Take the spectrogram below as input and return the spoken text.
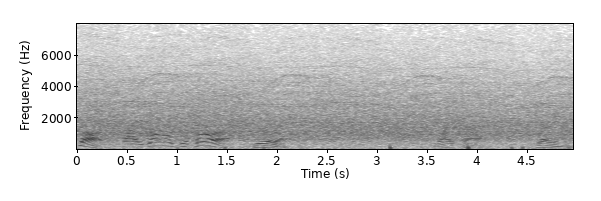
Kickoff by Ronald. Shearer. Right back. Jones.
